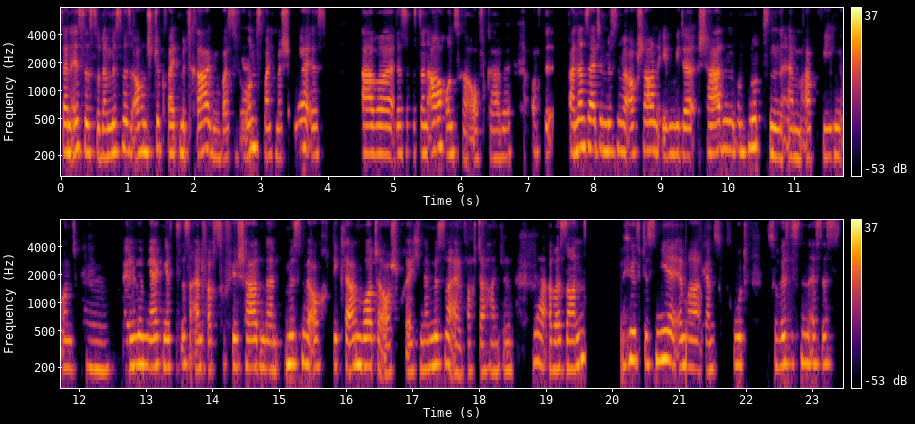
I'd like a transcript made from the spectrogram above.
dann ist es so. Dann müssen wir es auch ein Stück weit mittragen, was für ja. uns manchmal schwer ist aber das ist dann auch unsere Aufgabe. Auf der anderen Seite müssen wir auch schauen, eben wieder Schaden und Nutzen ähm, abwiegen. Und mhm. wenn wir merken, es ist einfach zu viel Schaden, dann müssen wir auch die klaren Worte aussprechen. Dann müssen wir einfach da handeln. Ja. Aber sonst hilft es mir immer ganz gut zu wissen, es ist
